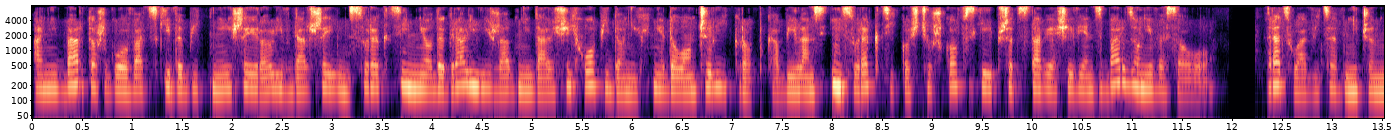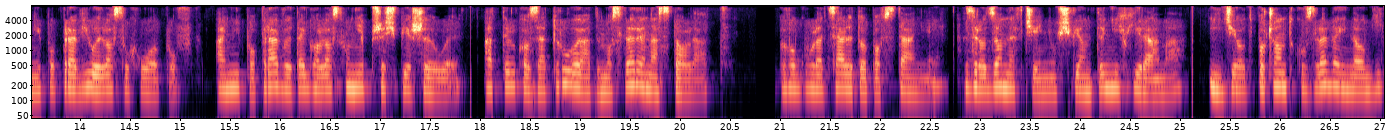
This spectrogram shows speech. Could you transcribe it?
ani Bartosz Głowacki wybitniejszej roli w dalszej insurekcji nie odegrali i żadni dalsi chłopi do nich nie dołączyli. Bilans insurekcji kościuszkowskiej przedstawia się więc bardzo niewesoło. Racławice w niczym nie poprawiły losu chłopów, ani poprawy tego losu nie przyspieszyły, a tylko zatruły atmosferę na sto lat. W ogóle całe to powstanie, zrodzone w cieniu świątyni Hirama, idzie od początku z lewej nogi.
